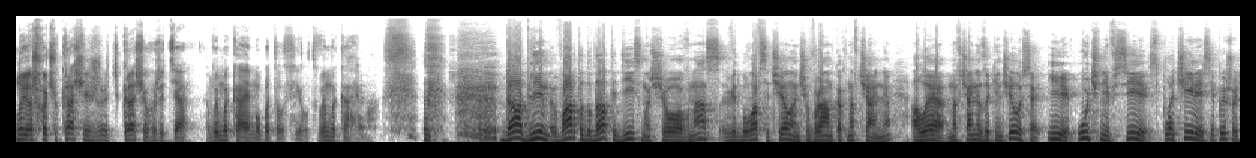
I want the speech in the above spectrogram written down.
Ну я ж хочу кращої, кращого життя. Вимикаємо Battlefield, вимикаємо. Да, блін, варто додати дійсно, що в нас відбувався челендж в рамках навчання, але навчання закінчилося, і учні всі сплачились і пишуть:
